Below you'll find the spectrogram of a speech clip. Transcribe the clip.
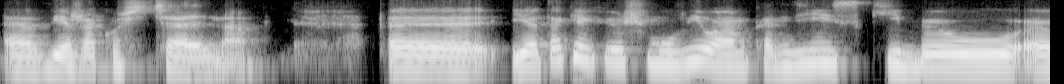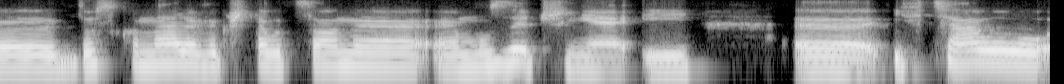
e, wieża kościelna. Ja tak jak już mówiłam, Kandiński był doskonale wykształcony muzycznie i, i chciał,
